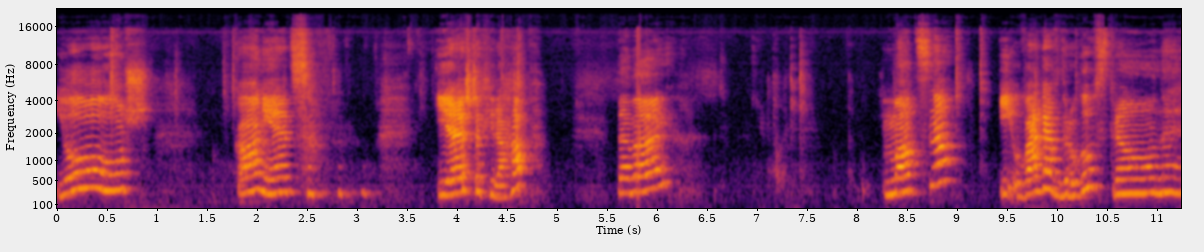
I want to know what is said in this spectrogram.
Już. Koniec. Jeszcze chwila. Hop. Dawaj. Mocno. I uwaga w drugą stronę.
